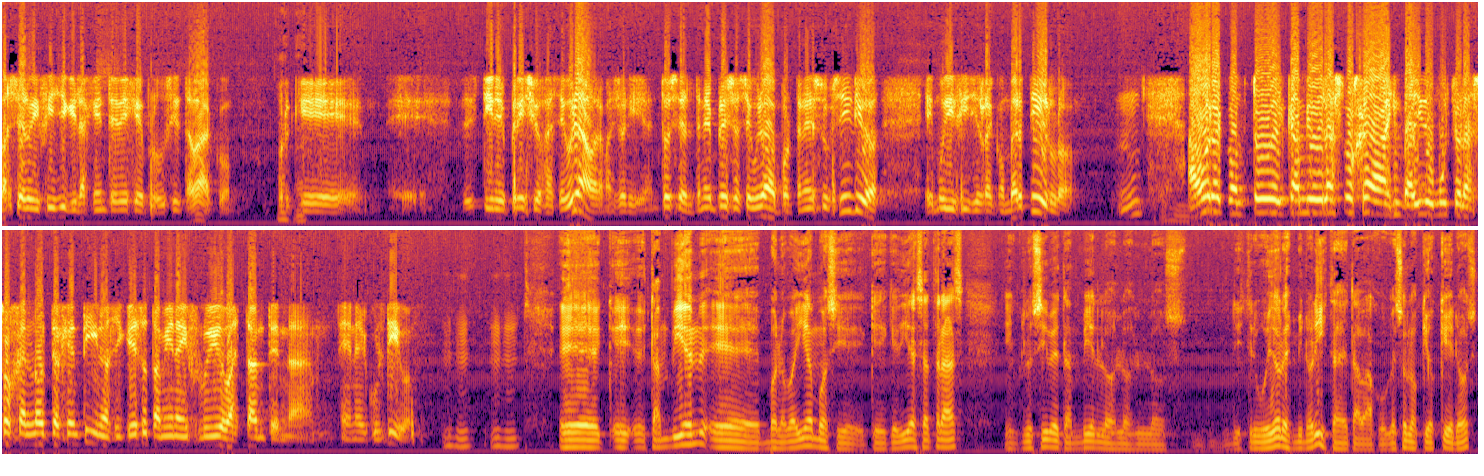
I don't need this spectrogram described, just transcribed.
va a ser difícil que la gente deje de producir tabaco, porque eh, tiene precios asegurados la mayoría. Entonces, al tener precios asegurados por tener subsidios, es muy difícil reconvertirlo. Ahora con todo el cambio de la soja ha invadido mucho la soja el norte argentino, así que eso también ha influido bastante en, en el cultivo. Eh, eh, también, bueno, veíamos que, días atrás, inclusive también los, los, los distribuidores minoristas de tabaco, que son los kiosqueros,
